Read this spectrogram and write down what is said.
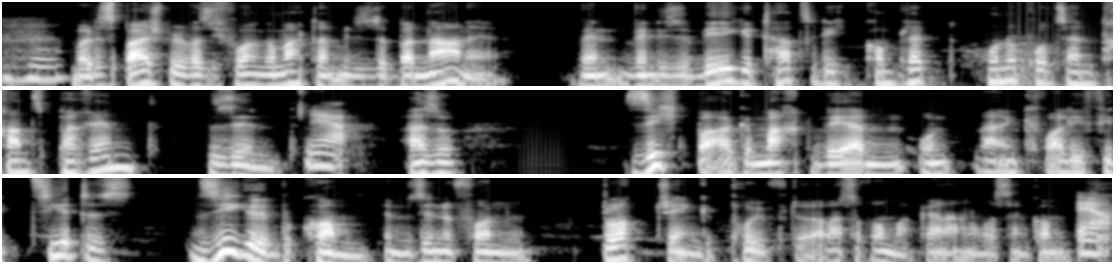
Mhm. Weil das Beispiel, was ich vorhin gemacht habe mit dieser Banane, wenn, wenn diese Wege tatsächlich komplett 100% transparent sind, Ja, also sichtbar gemacht werden und ein qualifiziertes Siegel bekommen im Sinne von Blockchain geprüft oder was auch immer, keine Ahnung, was dann kommt, ja,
